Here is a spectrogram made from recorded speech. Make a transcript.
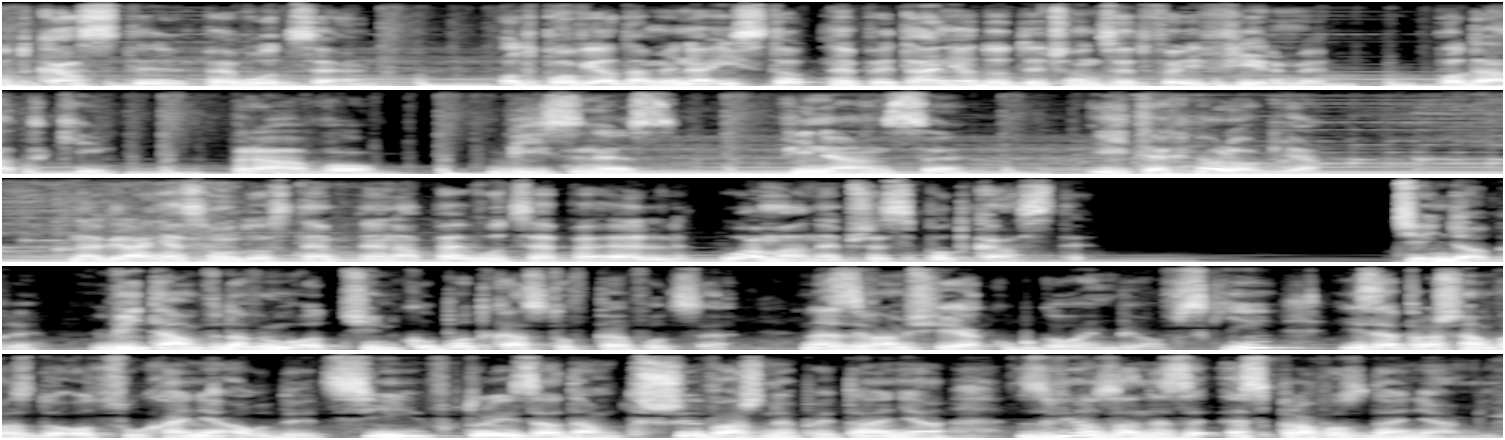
Podcasty PWC. Odpowiadamy na istotne pytania dotyczące Twojej firmy: podatki, prawo, biznes, finanse i technologia. Nagrania są dostępne na pwc.pl łamane przez podcasty. Dzień dobry. Witam w nowym odcinku podcastów PWC. Nazywam się Jakub Gołębiowski i zapraszam Was do odsłuchania audycji, w której zadam trzy ważne pytania związane z e-sprawozdaniami.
